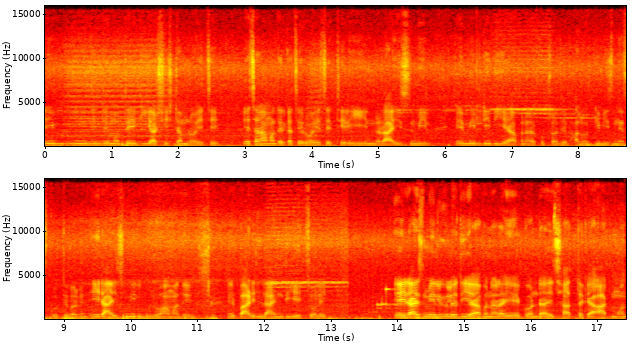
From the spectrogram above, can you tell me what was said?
এই ইঞ্জিনটির মধ্যে গিয়ার সিস্টেম রয়েছে। এছাড়া আমাদের কাছে রয়েছে থ্রি ইন রাইস মিল। এই মিলটি দিয়ে আপনারা খুব সহজে ভালো একটি বিজনেস করতে পারবেন। এই রাইস মিলগুলো আমাদের বাড়ির লাইন দিয়ে চলে। এই রাইস মিলগুলো দিয়ে আপনারা এক ঘন্টায় সাত থেকে আট মন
